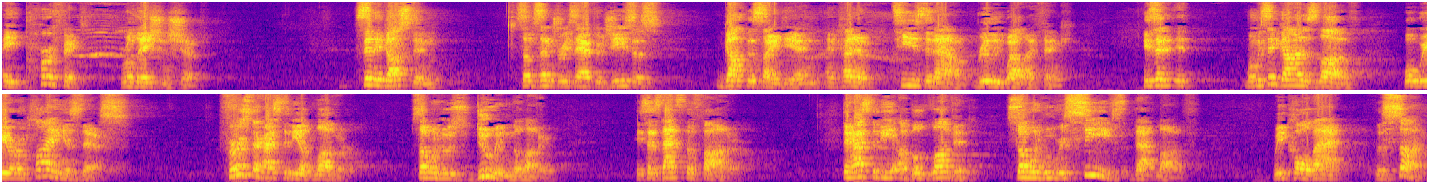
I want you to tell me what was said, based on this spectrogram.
a perfect relationship. St. Augustine, some centuries after Jesus, got this idea and, and, kind of teased it out really well, I think. He said, it, when we say God is love, what we are implying is this. First, there has to be a lover, someone who's doing the loving. He says that's the Father. There has to be a beloved, someone who receives that love. We call that the Son.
